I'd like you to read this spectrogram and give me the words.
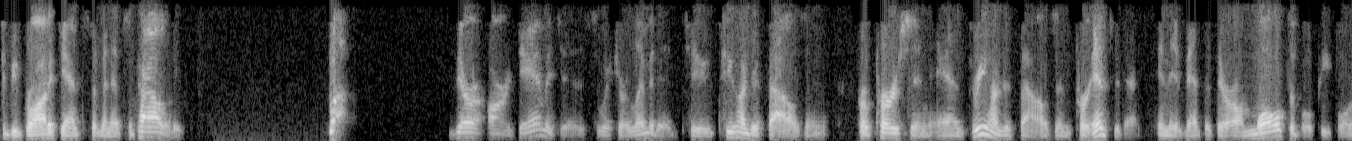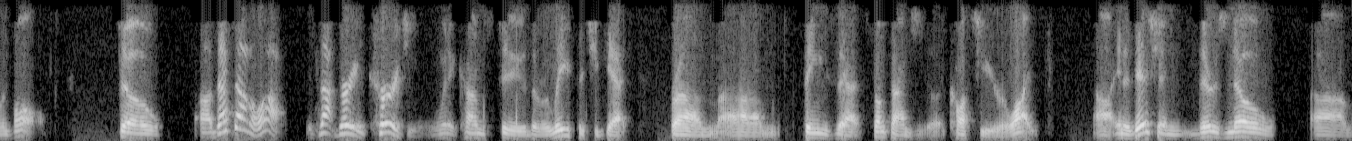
to be brought against the municipality. But there are damages which are limited to 200,000 per person and 300,000 per incident in the event that there are multiple people involved. So uh, that's not a lot. It's not very encouraging when it comes to the relief that you get from um, things that sometimes uh, cost you your life. Uh, in addition, there's no um,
